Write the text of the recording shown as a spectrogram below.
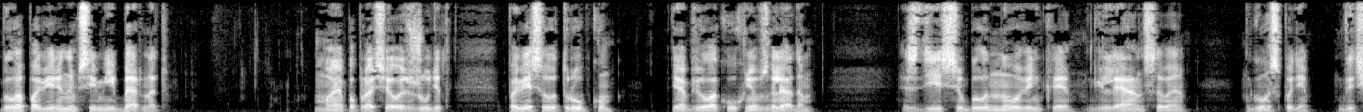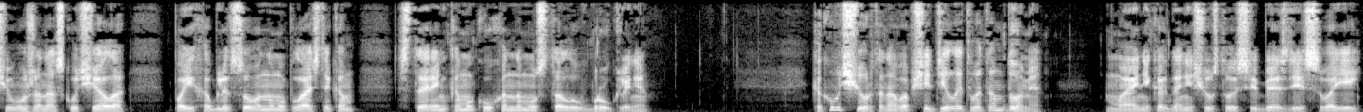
была поверенным семьи Бернет. Майя попрощалась с Жудит, повесила трубку и обвела кухню взглядом. Здесь все было новенькое, глянцевое. Господи, до чего же она скучала по их облицованному пластиком старенькому кухонному столу в Бруклине. Какого черта она вообще делает в этом доме? Майя никогда не чувствовала себя здесь своей.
